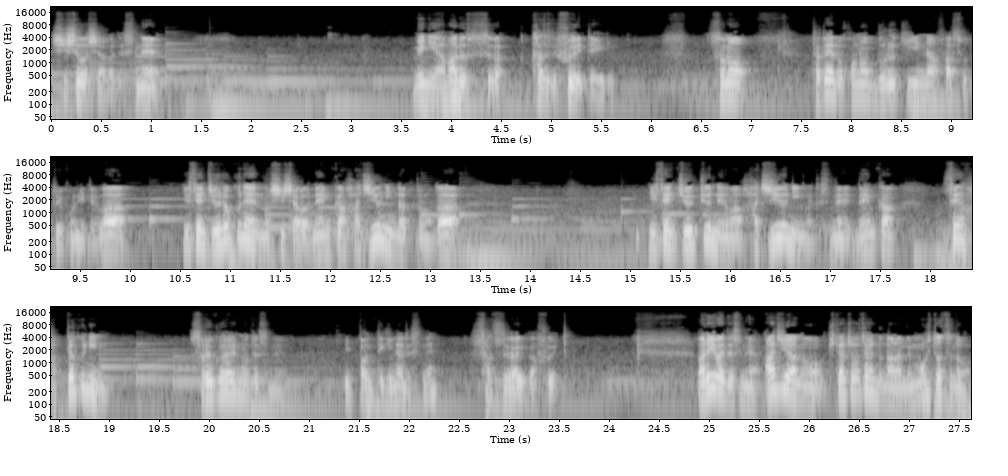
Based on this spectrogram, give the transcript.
死傷者がですね目に余る数で増えている。その例えばこのブルキーナファソという国では2016年の死者は年間80人だったのが2019年は80人がですね年間1800人それぐらいのですね一般的なですね殺害が増えた。あるいはですねアジアの北朝鮮と並んでもう一つの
